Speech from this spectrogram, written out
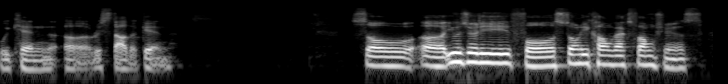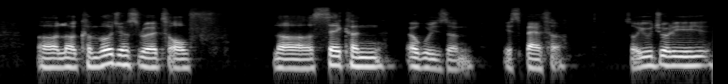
we can uh, restart again. So uh, usually for strongly convex functions, uh, the convergence rate of the second algorithm is better. So usually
